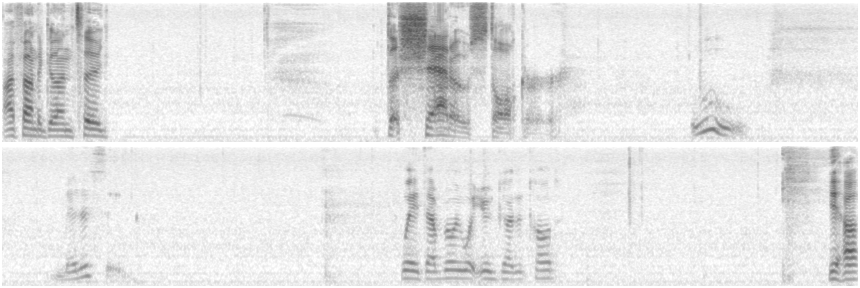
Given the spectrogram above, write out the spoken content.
I found a gun too. The Shadow Stalker. Ooh. Menacing. Wait, is that really what your gun is called? Yeah.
